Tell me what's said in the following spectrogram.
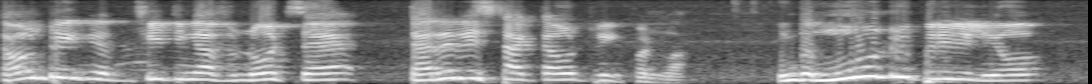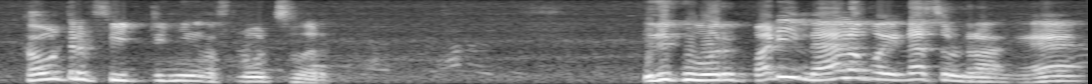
கவுண்டரிங் ஃபீட்டிங் ஆஃப் நோட்ஸை டெரரிஸ்ட் ஆக்டாவும் ட்ரீட் பண்ணலாம். இந்த மூன்று பிரிவிலையும் கவுண்டர் ஃபீட்டிங் ஆஃப் நோட்ஸ் வருது. இதுக்கு ஒரு படி மேல போய் என்ன சொல்றாங்க?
